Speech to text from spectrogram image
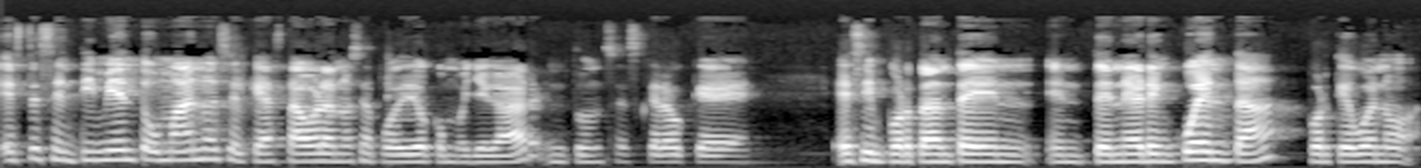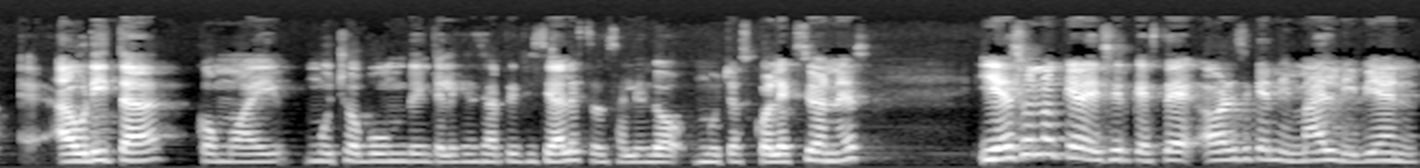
este sentimiento humano es el que hasta ahora no se ha podido como llegar, entonces creo que es importante en, en tener en cuenta, porque bueno, ahorita como hay mucho boom de inteligencia artificial, están saliendo muchas colecciones. Y eso no quiere decir que esté, ahora sí que ni mal ni bien,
